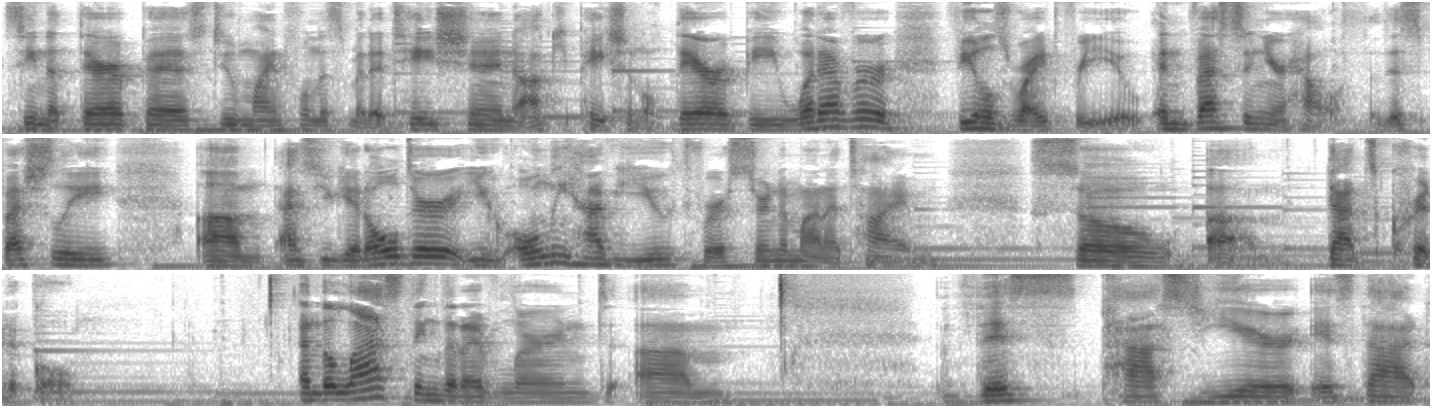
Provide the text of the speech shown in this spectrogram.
seeing a therapist do mindfulness meditation occupational therapy whatever feels right for you. Invest in your health especially um, as you get older you only have youth for a certain amount of time. So um, that's critical. And the last thing that i've learned um, this past year is that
